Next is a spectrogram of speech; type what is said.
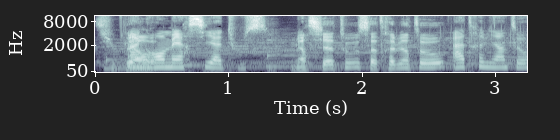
Super. Un grand merci à tous. Merci à tous. À très bientôt. À très bientôt.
